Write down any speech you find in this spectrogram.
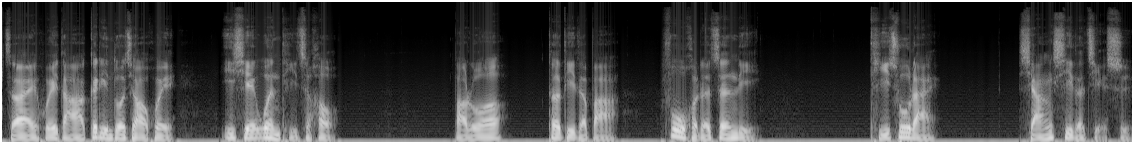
在回答哥林多教会一些问题之后，保罗特地的把复活的真理提出来，详细的解释。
